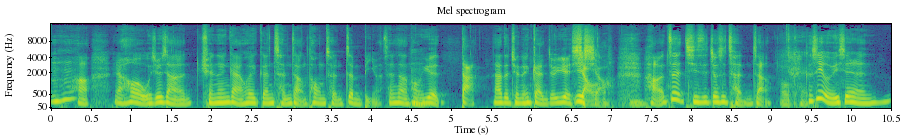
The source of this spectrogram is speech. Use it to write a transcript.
嗯哼，好，然后我就讲全能感会跟成长痛成正比嘛，成长痛越大，嗯、他的全能感就越小。越小嗯、好，这其实就是成长。OK，可是有一些人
